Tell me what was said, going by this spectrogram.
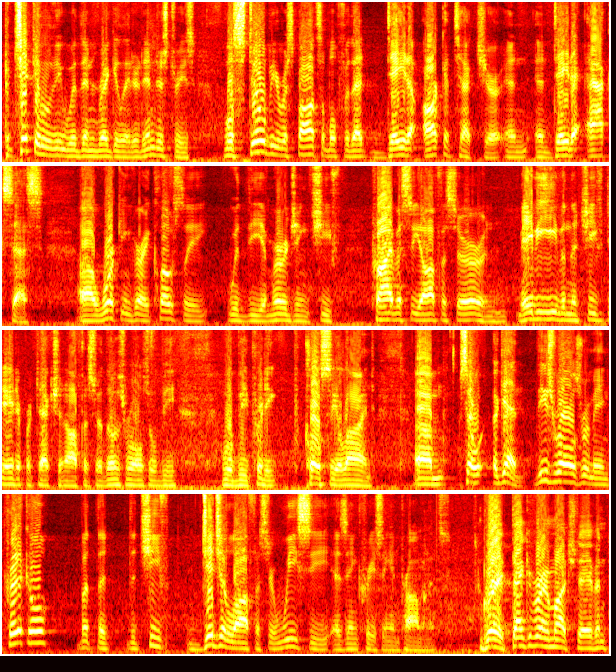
particularly within regulated industries, will still be responsible for that data architecture and, and data access, uh, working very closely with the emerging chief privacy officer and maybe even the chief data protection officer. Those roles will be, will be pretty closely aligned. Um, so again, these roles remain critical, but the, the chief digital officer we see as increasing in prominence. Great, thank you very much, David.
